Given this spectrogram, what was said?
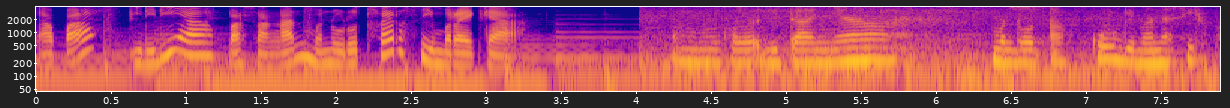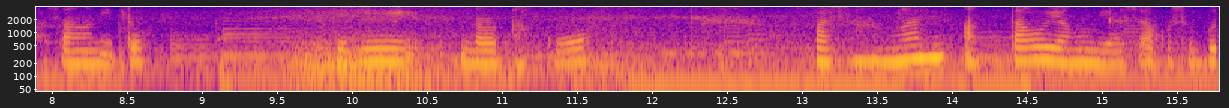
apa? Ini dia pasangan menurut versi mereka hmm, kalau ditanya menurut aku gimana sih pasangan itu? Jadi menurut aku pasangan atau yang biasa aku sebut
